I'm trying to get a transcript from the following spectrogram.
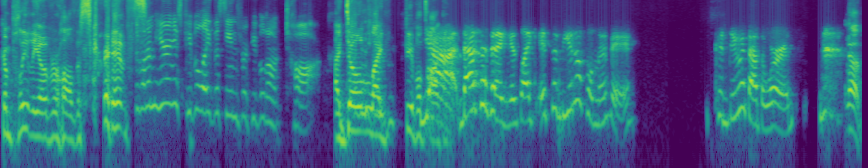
completely overhaul the scripts. So what I'm hearing is people like the scenes where people don't talk. I don't like people talking. Yeah, that's the thing. Is like it's a beautiful movie. Could do without the words. Yeah.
